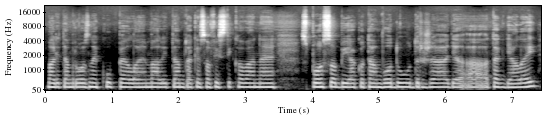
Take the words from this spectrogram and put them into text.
Mali tam rôzne kúpele, mali tam také sofistikované spôsoby, ako tam vodu udržať a, a, a tak ďalej.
